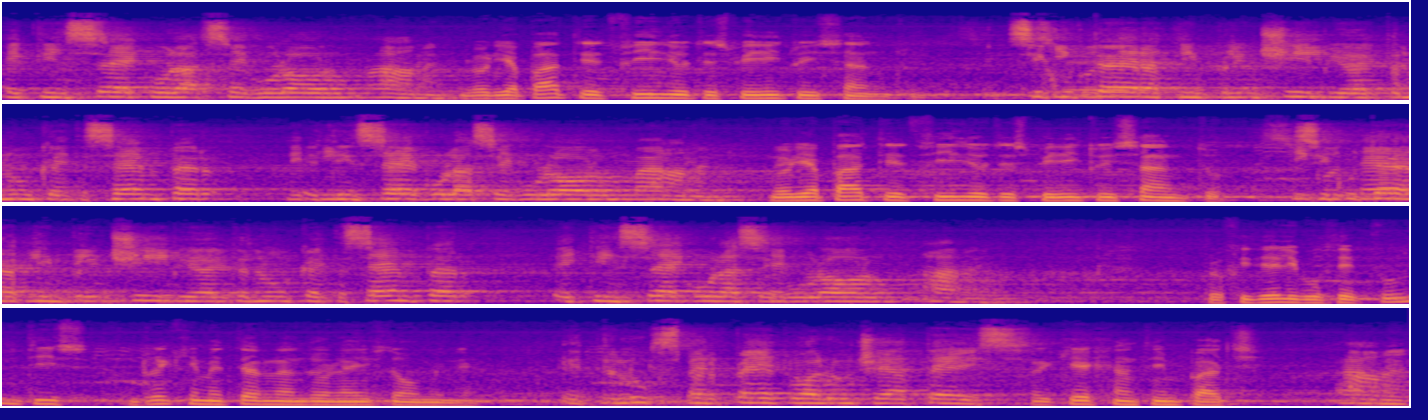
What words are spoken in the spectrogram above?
et in saecula saeculorum. Amen. Gloria Patri et Filio et Spiritui Sancto. Sicut erat in principio et nunc et semper et in saecula saeculorum. Amen. Gloria Patri et Filio et Spiritui Sancto. Sicut erat in principio et nunc et semper et in saecula saeculorum. Amen. Pro fidelibus defuntis, requiem aeternam dona eis Domine. Et lux perpetua luce a Teis. Requiescant in pace. Amen.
